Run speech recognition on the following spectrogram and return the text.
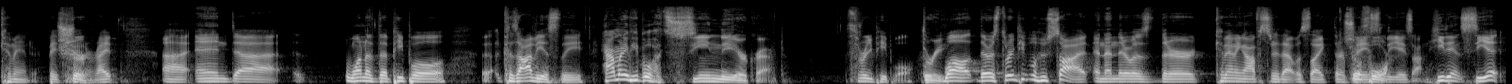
commander, base Sure. commander, right? Uh, and uh, one of the people, because obviously How many people had seen the aircraft? Three people. Three. Well, there was three people who saw it, and then there was their commanding officer that was like their So base four. liaison. He didn't see it,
